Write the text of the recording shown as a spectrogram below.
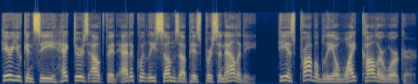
Here you can see Hector's outfit adequately sums up his personality. He is probably a white-collar worker.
